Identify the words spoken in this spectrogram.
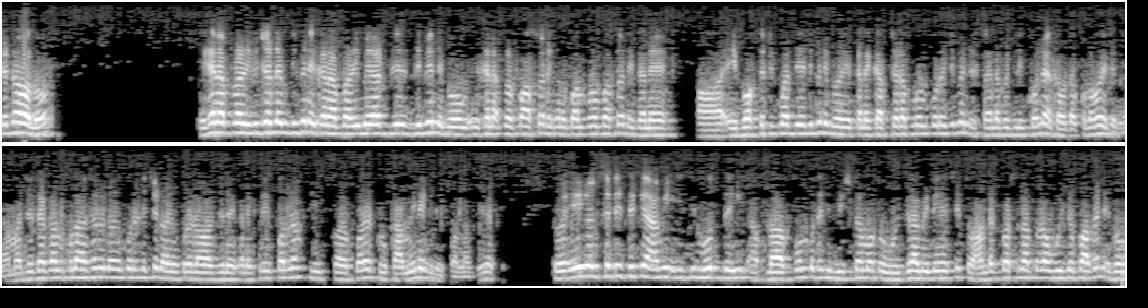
সেটা হলো, এখানে আপনার ইউজার নেম দিবেন, এখানে আপনার ইমেল অ্যাড্রেস দিবেন, এবং এখানে আপনার পাসওয়ার্ড এখানে কনফার্ম পাসওয়ার্ড এখানে এই বক্সে টিক দিয়ে দিবেন, এবং এখানে ক্যাপচারটা পূরণ করে দিবেন সাইন আপে ক্লিক করলে অ্যাকাউন্টটা খোলা হয়ে যাবে। আমার যদি অ্যাকাউন্ট খোলা আছে, আমি লগ করে নিচ্ছি লগ করে নেওয়ার জন্য এখানে ক্লিক করলাম ক্লিক করার পরে টু কামিনে ক্লিক করলাম, ঠিক আছে? তো এই ওয়েবসাইটটি থেকে আমি ইতিমধ্যেই আপনার পনেরো থেকে বিশটার মতো উইড্রো আমি নিয়েছি। তো হান্ড্রেড পার্সেন্ট আপনারা উইড্রো পাবেন এবং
